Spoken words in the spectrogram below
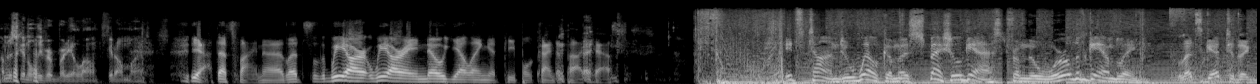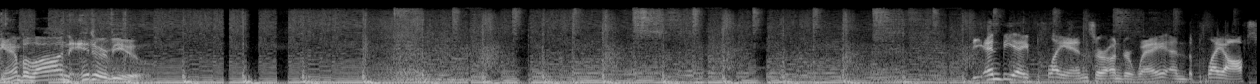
I'm just going to leave everybody alone if you don't mind. Yeah, that's fine. Uh, let's we are we are a no yelling at people kind of podcast. It's time to welcome a special guest from the world of gambling. Let's get to the Gamble On interview. The NBA play ins are underway and the playoffs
